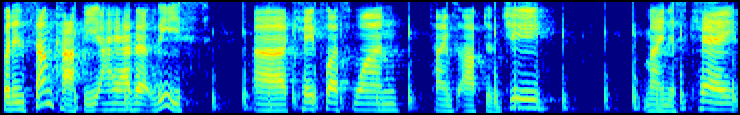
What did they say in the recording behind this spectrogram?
But in some copy, I have at least uh, k plus 1 times opt of g minus k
